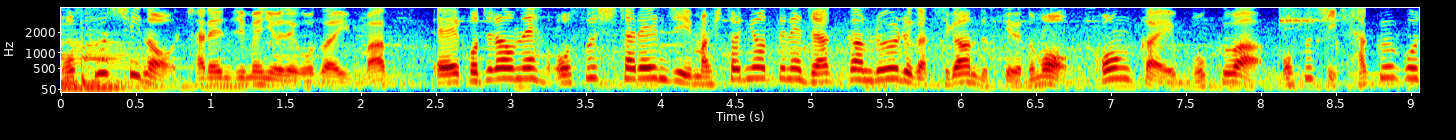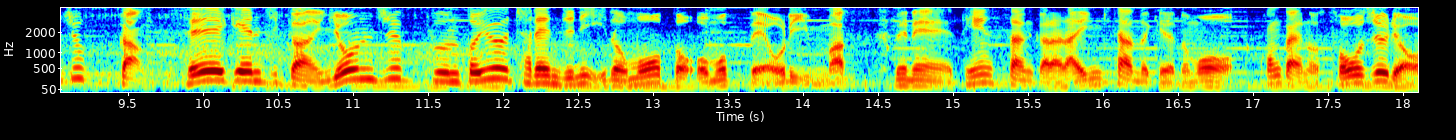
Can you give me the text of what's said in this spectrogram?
お寿司のチャレンジメニューでございます、えーこちらのねお寿司チャレンジ、まあ、人によってね若干ルールが違うんですけれども今回僕はお寿司150貫制限時間40分というチャレンジに挑もうと思っております。でね店主さんから LINE 来たんだけれども今回の総重量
